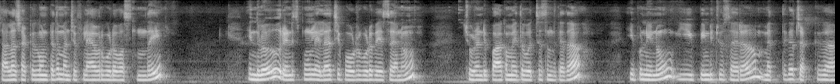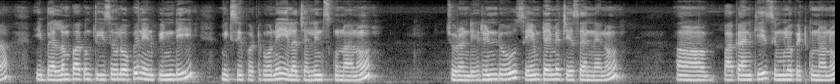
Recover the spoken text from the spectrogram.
చాలా చక్కగా ఉంటుంది మంచి ఫ్లేవర్ కూడా వస్తుంది. ఇందులో రెండు స్పూన్లు ఇలాచీ పౌడర్ కూడా వేశాను. చూడండి పాకం అయితే వచ్చేసింది కదా. ఇప్పుడు నేను ఈ పిండి చూసారా? మెత్తగా చక్కగా ఈ బెల్లం పాకం తీసేలోపే నేను పిండి మిక్సీ పట్టుకొని ఇలా జల్లించుకున్నాను. చూడండి రెండు సేమ్ టైమే చేశాను నేను. పాకానికి సిమ్లో పెట్టుకున్నాను.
